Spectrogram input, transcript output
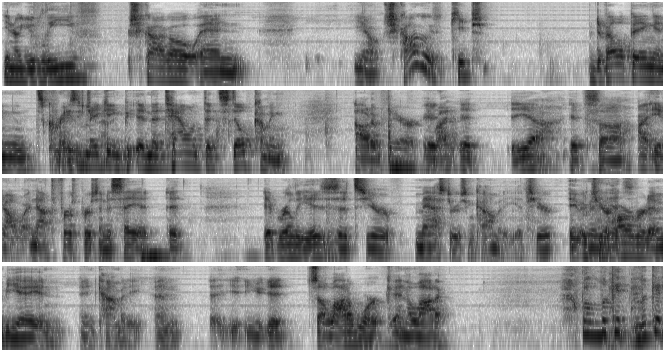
you know you leave chicago and you know chicago keeps developing and it's crazy, making and the talent that's still coming out of there it, Right. it yeah it's uh I, you know not the first person to say it it it really is it's your masters in comedy it's your It it's really your is. harvard mba in in comedy and uh, you, you, it's a lot of work and a lot of Well, look at look at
